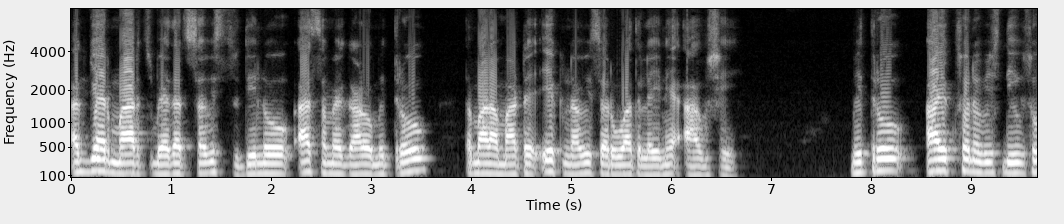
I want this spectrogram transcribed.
અગિયાર માર્ચ બે હજાર છવ્વીસ સુધીનો આ સમયગાળો મિત્રો તમારા માટે એક નવી શરૂઆત લઈને આવશે. મિત્રો, આ એકસો ને વીસ દિવસો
